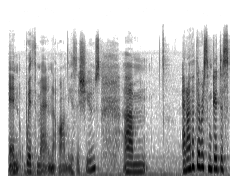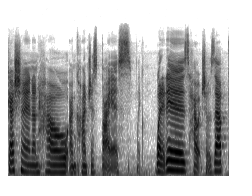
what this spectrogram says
in with men on these issues. Um, and I thought there was some good discussion on how unconscious bias, like what it is, how it shows up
